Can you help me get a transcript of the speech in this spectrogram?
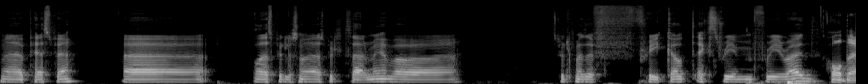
med PSP. Og det spillet som jeg spilte der med, var spill som heter Freakout Extreme Freeride. HD.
